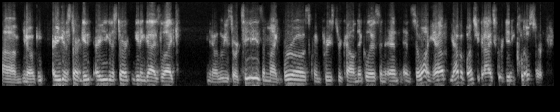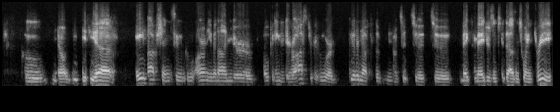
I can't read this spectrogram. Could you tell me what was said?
um, you know, are you going to start getting, are you going to start getting guys like, you know, Luis Ortiz and Mike Burrows, Quinn Priester, Kyle Nicolas, and, and, and so on. You have, you have a bunch of guys who are getting closer who, you know, if you have eight options who, who aren't even on your opening day roster, who are good enough to, you know, to, to, to make the majors in 2023,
